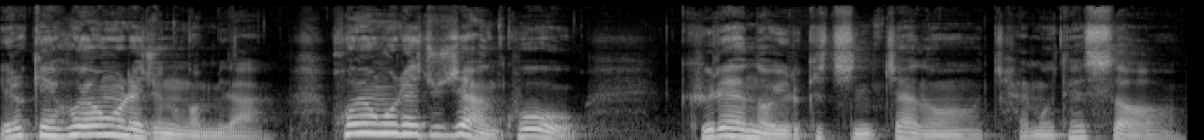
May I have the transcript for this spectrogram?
이렇게 허용을 해주는 겁니다. 허용을 해주지 않고 그래 너 이렇게 진짜 너 잘못했어.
